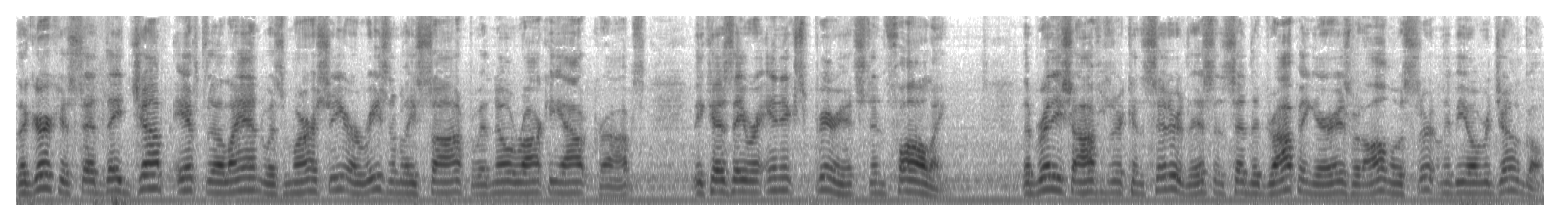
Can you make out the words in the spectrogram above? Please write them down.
The Gurkhas said they'd jump if the land was marshy or reasonably soft with no rocky outcrops because they were inexperienced in falling. The British officer considered this and said the dropping areas would almost certainly be over jungle.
